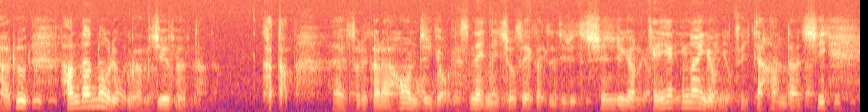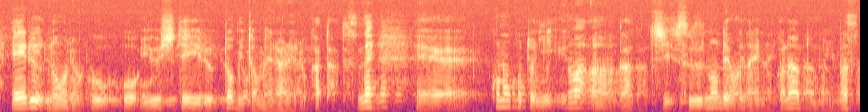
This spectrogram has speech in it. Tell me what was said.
ある判断能力が不十分な方、それから本事業ですね、日常生活自立支援事業の契約内容について判断し、得る能力を有していると認められる方ですね。えーこのことには合致するのではないのかなと思います。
